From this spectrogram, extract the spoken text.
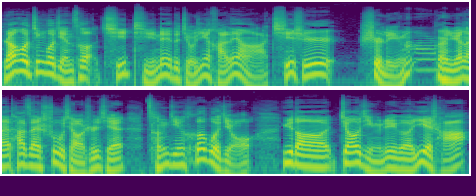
然后经过检测，其体内的酒精含量啊，其实。是零，原来他在数小时前曾经喝过酒，遇到交警这个夜查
